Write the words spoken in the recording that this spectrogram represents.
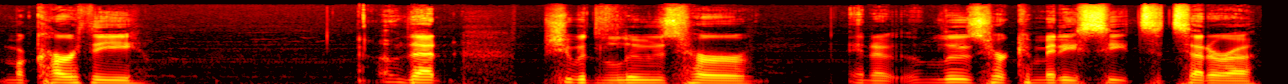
McCarthy that she would lose her, you know, lose her committee seats, etc.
